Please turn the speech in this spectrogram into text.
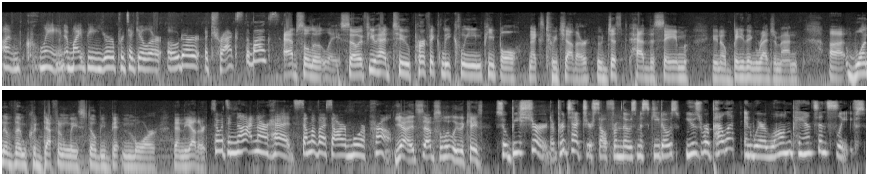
unclean. It might be your particular odor attracts the bugs? Absolutely. So if you had two perfectly clean people next to each other who just had the same, you know, bathing regimen, uh, one of them could definitely still be bitten more than the other. So it's not in our heads. Some of us are more prone. Yeah, it's absolutely the case. So be sure to protect yourself from those mosquitoes. Use repellent and wear long pants and sleeves.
